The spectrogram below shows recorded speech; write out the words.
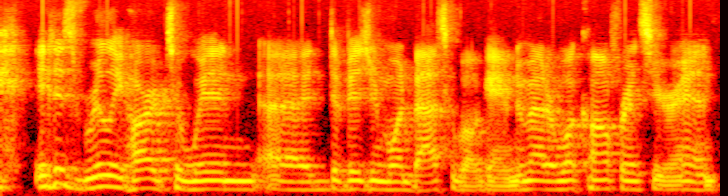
it is really hard to win a division one basketball game no matter what conference you're in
